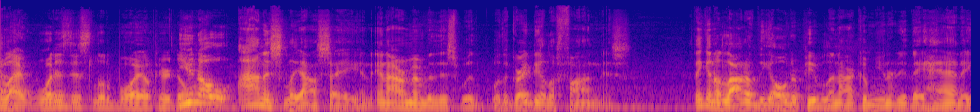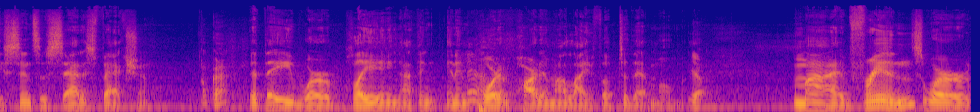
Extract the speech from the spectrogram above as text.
you like, what is this little boy up here doing? You know, honestly, I'll say, and, and I remember this with, with a great deal of fondness. I think in a lot of the older people in our community, they had a sense of satisfaction Okay. that they were playing, I think, an important part in my life up to that moment. Yep. My friends were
